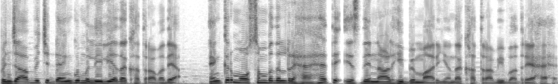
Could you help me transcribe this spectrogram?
ਪੰਜਾਬ ਵਿੱਚ ਡੇਂਗੂ ਮਲੇਰੀਆ ਦਾ ਖਤਰਾ ਵਧਿਆ। ਐਂਕਰ ਮੌਸਮ ਬਦਲ ਰਿਹਾ ਹੈ ਤੇ ਇਸ ਦੇ ਨਾਲ ਹੀ ਬਿਮਾਰੀਆਂ ਦਾ ਖਤਰਾ ਵੀ ਵਧ ਰਿਹਾ ਹੈ।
